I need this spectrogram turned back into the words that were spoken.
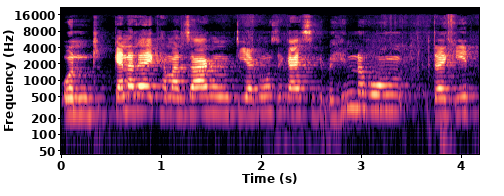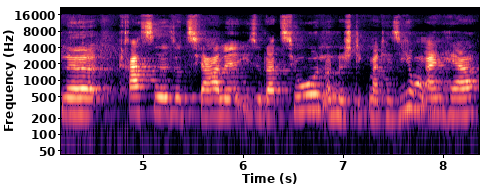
Und generell kann man sagen, Diagnose geistige Behinderung, da geht eine krasse soziale Isolation und eine Stigmatisierung einher.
